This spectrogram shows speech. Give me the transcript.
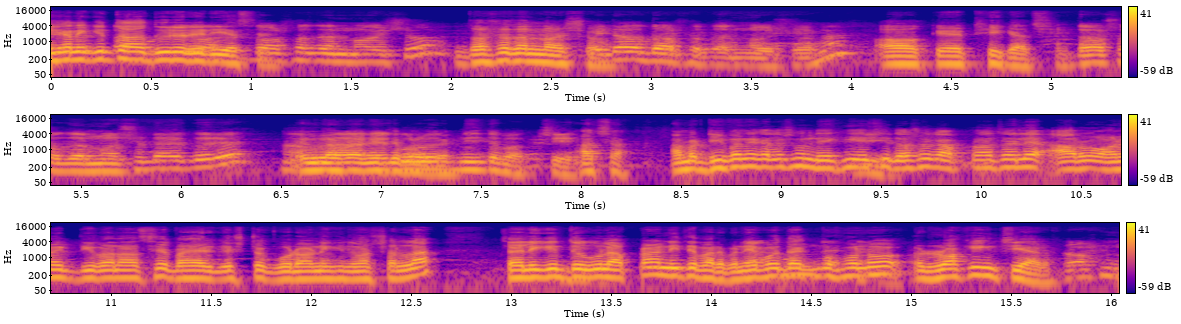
এখানে কিন্তু আর দুইটা ready আছে। দশ হাজার নয়শো। দশ হাজার নয়শো। এটাও দশ হাজার নয়শো হ্যাঁ? ওকে ঠিক আছে। দশ হাজার নয়শো টাকা করে এগুলো নিতে পারছি। আচ্ছা আমরা ডিবানের কালেকশন দেখিয়েছি। দর্শক আপনারা চাইলে আরও অনেক ডিবান আছে বাইরের গেস্ট গোডাউনে কিন্তু মার্শাল্লাহ চাইলে কিন্তু এগুলো আপনারা নিতে পারবেন। এরপর দেখব হলো রকিং চেয়ার রকিং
